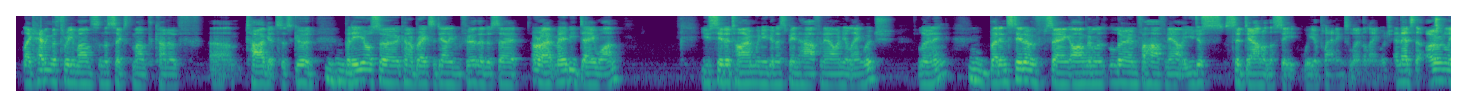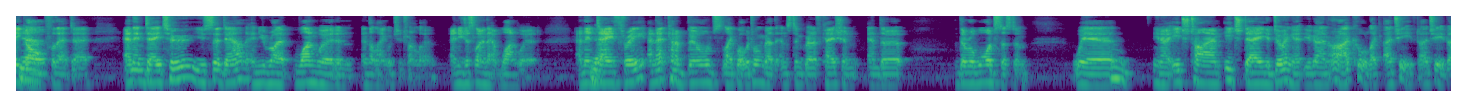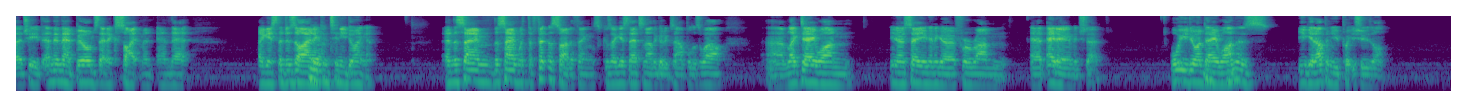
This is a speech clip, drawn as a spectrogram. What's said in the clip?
like having the three months and the sixth month kind of um, targets is good, Mhm. but he also kind of breaks it down even further to say, all right, maybe day one, you set a time when you're going to spend half an hour on your language learning. Mm. But instead of saying, "Oh, I'm going to learn for half an hour," you just sit down on the seat where you're planning to learn the language, and that's the only Yeah. goal for that day. And then day two, you sit down and you write one word in in the language you're trying to learn, and you just learn that one word. And then Yeah. day three, and that kind of builds like what we're talking about the instant gratification and the the reward system, where Mm. you know, each time, each day you're doing it, you're going, all right, cool, like I achieved, I achieved, I achieved. And then that builds that excitement and that, I guess, the desire Yeah. to continue doing it. And the same, the same with the fitness side of things, because I guess that's another good example as well. Um, like day one, you know, say you're going to go for a run at 8 a.m. each day. All you do on day one is you get up and you put your shoes on.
